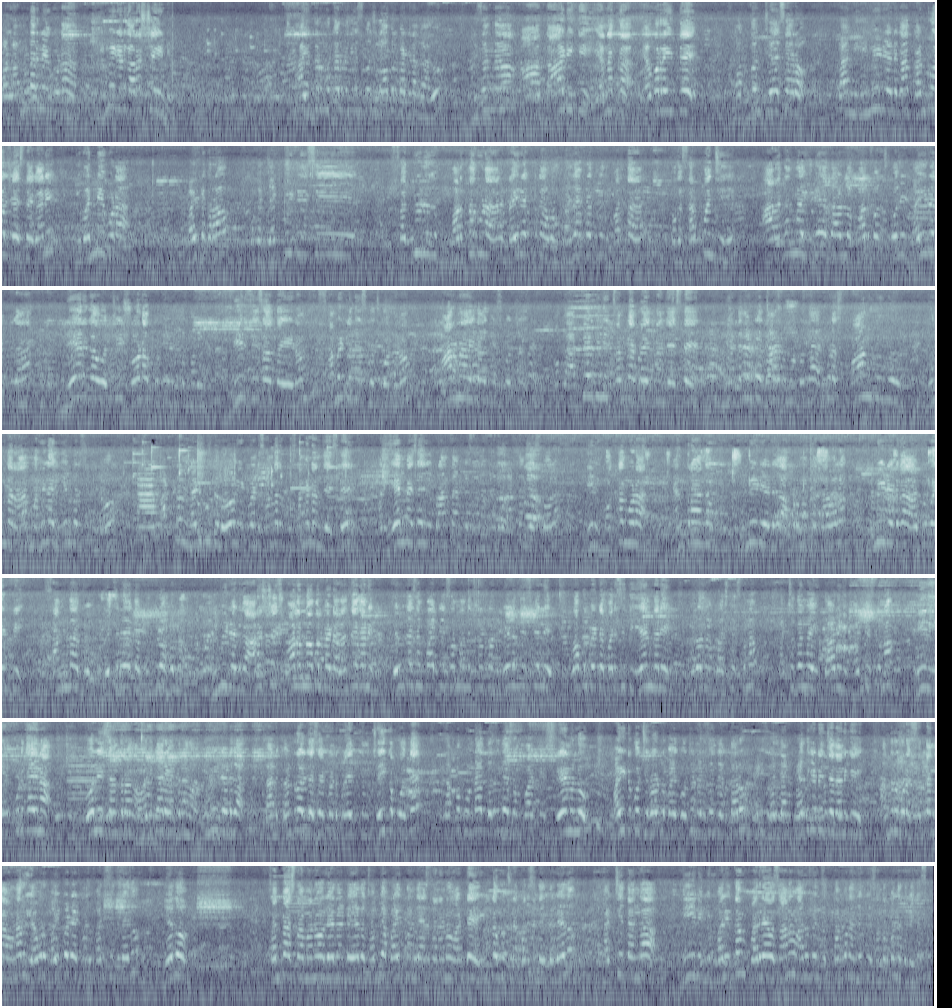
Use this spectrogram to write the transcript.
వాళ్ళందరినీ కూడా ఇమ్మీడియట్గా అరెస్ట్ చేయండి. ఆ ఇద్దరు ముగ్గురిని తీసుకొచ్చి లోపల పెట్టడం కాదు. నిజంగా ఆ దాడికి వెనక ఎవరైతే మొత్తం చేశారో దాన్ని ఇమీడియట్గా కంట్రోల్ చేస్తే కానీ ఇవన్నీ కూడా బయటకు రావు ఒక జడ్పీటీసీ సభ్యుడు భర్త కూడా డైరెక్ట్గా ఒక ప్రజాప్రతినిధి భర్త ఒక సర్పంచ్ ఆ రకంగా ఇదే దాడిలో పాల్పంచుకొని డైరెక్ట్గా నేరుగా వచ్చి సోడా పుట్టిన మరి సీసాలు తేయడం వేయడం సమిట్లు తీసుకొచ్చి మారణాయుధాలు తీసుకొచ్చి ఒక అభ్యర్థిని చంపే ప్రయత్నం చేస్తే ఎంతకంటే దారుణం ఉంటుందో అది కూడా స్ట్రాంగ్ ముందర మహిళా యూనివర్సిటీలో పట్టణ నడిగుడ్డులో ఇటువంటి సందర్భ సంఘటన చేస్తే మరి ఏం మెసేజ్ ఈ ప్రాంతానికి అర్థం చేసుకోవాలా? దీనికి మొత్తం కూడా యంత్రాంగం ఇమీడియట్గా అప్రమత్తం కావాలా? ఇమీడియట్గా అటువంటి సంఘ వ్యతిరేక విద్రోహులను ఇమీడియట్గా అరెస్ట్ చేసి వాళ్ళని లోపల పెట్టాలి. అంతేగాని తెలుగుదేశం పార్టీకి సంబంధించినటువంటి వీళ్ళని తీసుకెళ్ళి లోపల పెట్టే పరిస్థితి ఏందని ఈరోజు మేము ప్రశ్నిస్తున్నాం. ఖచ్చితంగా ఈ దాడిని ఖండిస్తున్నాం. మీరు ఎప్పటికైనా పోలీస్ యంత్రాంగం అధికార యంత్రాంగం ఇమీడియట్గా దాన్ని కంట్రోల్ చేసేటువంటి ప్రయత్నం చేయకపోతే తప్పకుండా తెలుగుదేశం పార్టీ శ్రేణులు బయటకు వచ్చి రోడ్లపైకి వచ్చి నిరసన చెప్తారు. మరి దాన్ని ప్రతిఘటించేదానికి అందరూ కూడా సిద్ధంగా ఉన్నారు. ఎవరు భయపడేటువంటి పరిస్థితి లేదు. ఏదో చంపేస్తామనో లేదంటే ఏదో చంపే ప్రయత్నం చేస్తానో అంటే ఇంట్లో కూర్చునే పరిస్థితి అయితే లేదు. ఖచ్చితంగా దీనికి ఫలితం పర్యవసానం అనుభవించక తప్పదని చెప్పి ఈ సందర్భంగా తెలియజేస్తాను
